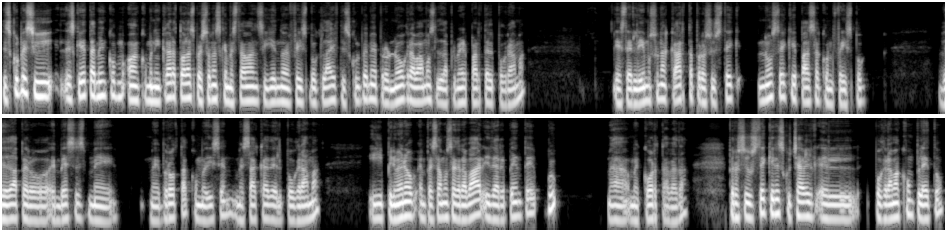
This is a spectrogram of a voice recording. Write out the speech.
Disculpe si les quería también ah, comunicar a todas las personas que me estaban siguiendo en Facebook Live, discúlpeme, pero no grabamos la primera parte del programa. Este, leímos una carta, pero si usted, no sé qué pasa con Facebook, ¿verdad? Pero en veces me, me brota, como dicen, me saca del programa y primero empezamos a grabar y de repente ah, me corta, ¿verdad? Pero si usted quiere escuchar el programa completo,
